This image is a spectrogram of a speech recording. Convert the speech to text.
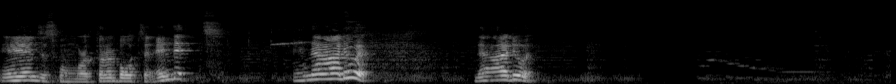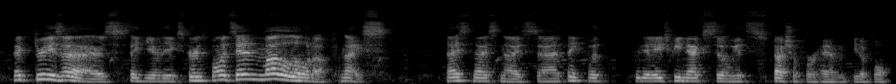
And just one more Thunderbolt to end it. And then I'll do it. Now I do it. Victory is ours. Thank you for the experience points and model leveled up. Nice. Nice, nice, nice. Uh, I think with, the HP next, so it's special for him. Beautiful.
